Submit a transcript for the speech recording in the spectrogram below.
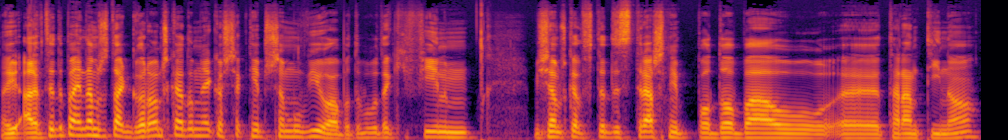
No i, ale wtedy pamiętam, że ta gorączka do mnie jakoś tak nie przemówiła, bo to był taki film, mi się na przykład wtedy strasznie podobał e, Tarantino,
